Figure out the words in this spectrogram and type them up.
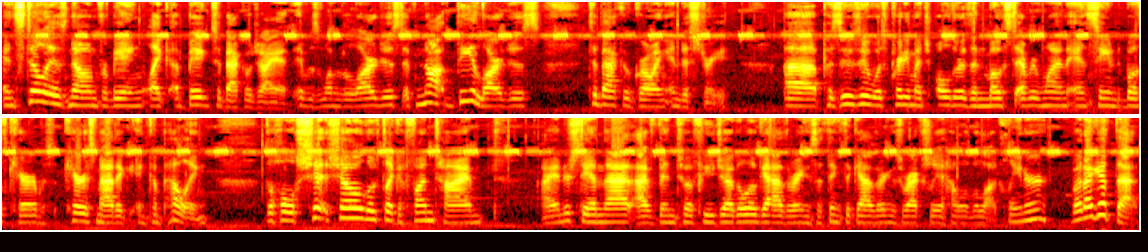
and still is known for being like a big tobacco giant. It was one of the largest, if not the largest, tobacco growing industry. Uh, Pazuzu was pretty much older than most everyone and seemed both char- charismatic and compelling. The whole shit show looked like a fun time. I understand that. I've been to a few Juggalo gatherings. I think the gatherings were actually a hell of a lot cleaner, but I get that.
